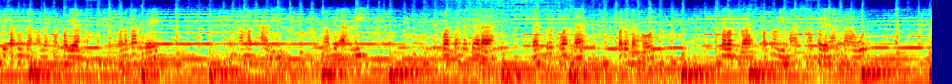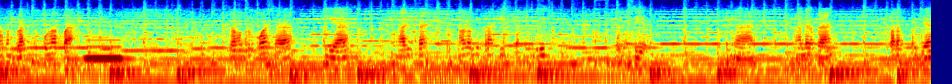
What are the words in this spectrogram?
bisa oleh Napoleon Bonaparte, Muhammad Ali, mengambil ahli kekuatan negara dan berkuasa pada tahun 1805 sampai dengan tahun 1848. Selama berkuasa, ia mengalihkan teknologi Prancis dan Inggris ke Mesir dengan mengandalkan para pekerja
